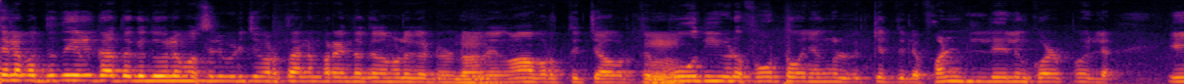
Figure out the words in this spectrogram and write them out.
ചില പദ്ധതികൾക്കകത്തൊക്കെ ഇതുപോലെ മസിൽ പിടിച്ച് വർത്താനം പറയുന്നതൊക്കെ നമ്മൾ കേട്ടിട്ടുണ്ട്. ആവർത്തിച്ച് ആവർത്തിച്ച് മോദിയുടെ ഫോട്ടോ ഞങ്ങൾ വെക്കത്തില്ല. ഫണ്ടില്ലെങ്കിലും കുഴപ്പമില്ല. ഈ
